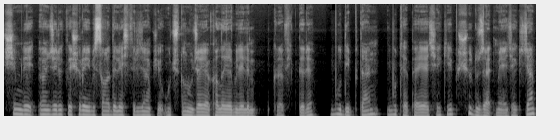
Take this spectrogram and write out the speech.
Şimdi öncelikle şurayı bir sadeleştireceğim ki uçtan uca yakalayabilelim grafikleri bu dipten bu tepeye çekip şu düzeltmeye çekeceğim.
